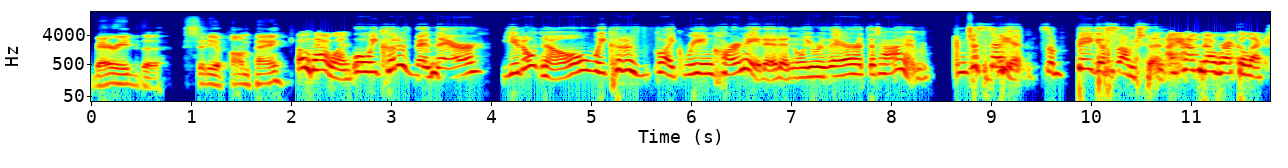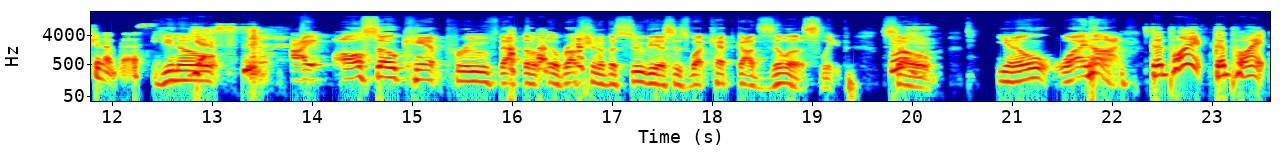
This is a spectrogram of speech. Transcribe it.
buried the city of Pompeii. Oh, that one. Well, we could have been there. You don't know. We could have like reincarnated and we were there at the time. I'm just saying. It's a big assumption. I have no recollection of this. You know, yes. I also can't prove that the eruption of Vesuvius is what kept Godzilla asleep. So, mm-hmm. you know, why not? Good point. Good point.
